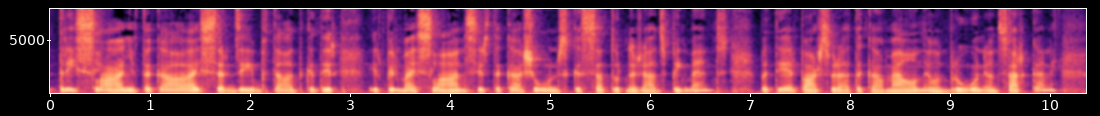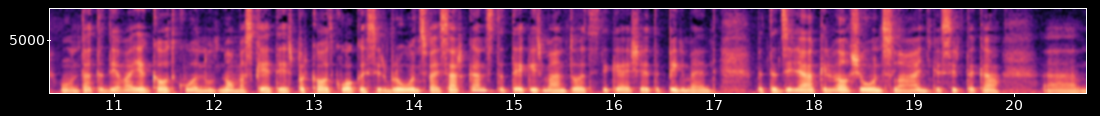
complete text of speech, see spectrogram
trīs slāņu kā, aizsardzība, tāda, kad ir, ir pirmais slānis, ir kā, šūnas, kas satur dažādus pigmentus, bet tie ir pārsvarā kā, melni un brūni un sarkani. Un tad, ja vajag kaut ko nu, nomaskēties par kaut ko, kas ir brūns vai sarkans, tad tiek izmantoti tikai šie pigmenti. Bet tad dziļāk ir vēl šūnas slāņi, kas ir kā, um,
